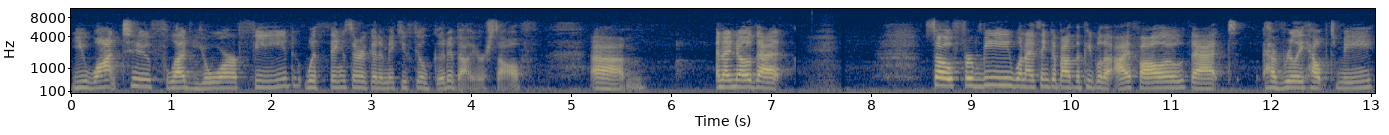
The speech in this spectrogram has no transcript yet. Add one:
you want to flood your feed with things that are going to make you feel good about yourself. Um, and I know that. So for me, when I think about the people that I follow that have really helped me,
